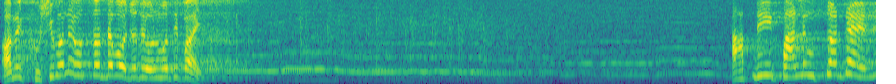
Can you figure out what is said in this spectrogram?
আমি খুশি মনে উত্তর দেব যদি অনুমতি পাই আপনি পারলে উত্তর দেন।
